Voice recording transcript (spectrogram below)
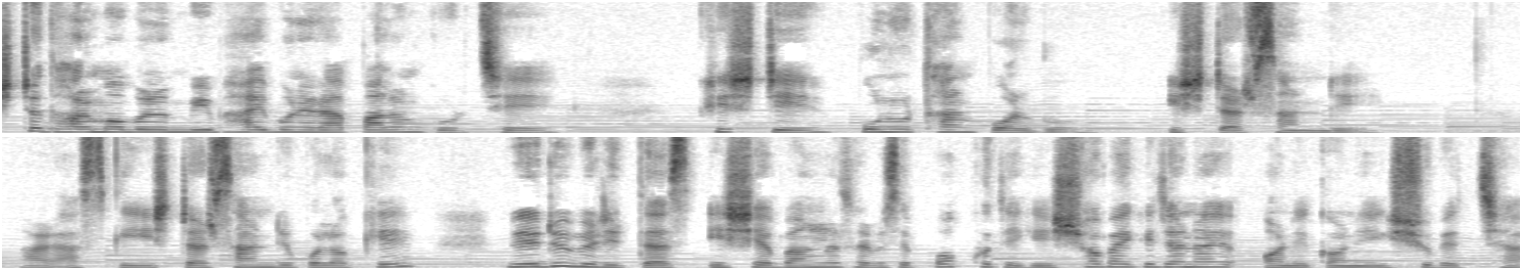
খ্রিস্ট ধর্মাবলম্বী ভাই বোনেরা পালন করছে খ্রিস্টের পুনরুত্থান পর্ব ইস্টার সানডে আর আজকে ইস্টার সানডে উপলক্ষে রেডিও বেরিতাস এশিয়া বাংলা সার্ভিসের পক্ষ থেকে সবাইকে জানায় অনেক অনেক শুভেচ্ছা।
